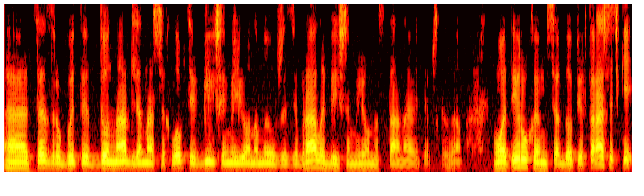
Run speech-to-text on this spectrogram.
Е, Це зробити донат для наших хлопців. Більше мільйона ми вже зібрали, більше мільйона ста навіть я б сказав. От і рухаємося до півторашечки,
